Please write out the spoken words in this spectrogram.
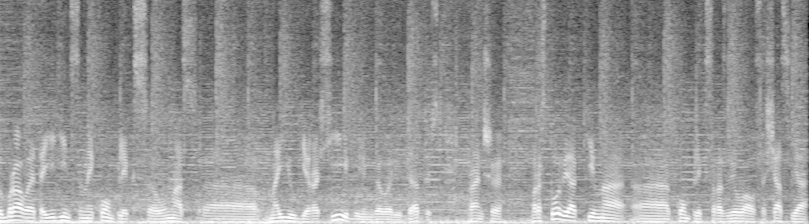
Дубрава это единственный комплекс э, у нас э, на юге России, будем говорить, да, то есть раньше в Ростове активно э, комплекс развивался, сейчас я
